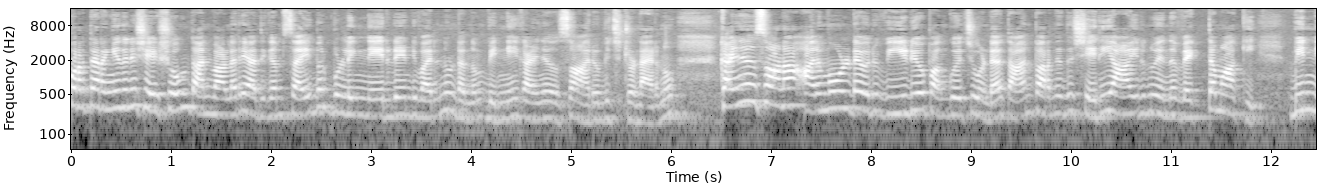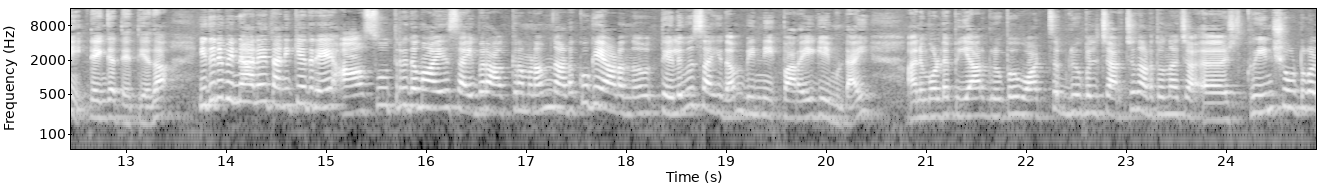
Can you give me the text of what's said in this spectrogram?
പുറത്തിറങ്ങിയതിനു ശേഷവും താൻ വളരെയധികം സൈബർ ബുള്ളിംഗ് നേരിടേണ്ടി വരുന്നുണ്ടെന്നും ബിന്നി കഴിഞ്ഞ ദിവസം ആരോപിച്ചിട്ടുണ്ടായിരുന്നു. കഴിഞ്ഞ ദിവസമാണ് അനുമോളുടെ ഒരു വീഡിയോ പങ്കുവച്ചുകൊണ്ട് താൻ പറഞ്ഞത് ശരിയായിരുന്നു എന്ന് വ്യക്തമാക്കി ബിന്നി രംഗത്തെത്തിയത്. ഇതിനു പിന്നാലെ തനിക്കെതിരെ ആസൂത്രിതമായ സൈബർ ആക്രമണം നടക്കുകയാണെന്ന് തെളിവ് സഹിതം ബിന്നി പറയുകയുമുണ്ടായി. അനുമോളുടെ പി ആർ ഗ്രൂപ്പ് വാട്സപ്പ് ഗ്രൂപ്പിൽ ചർച്ച നടത്തുന്ന സ്ക്രീൻഷോട്ടുകൾ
